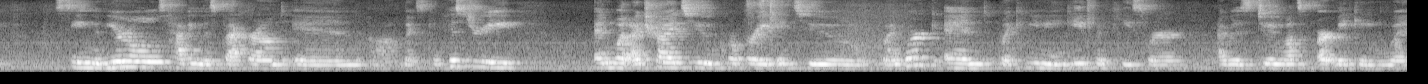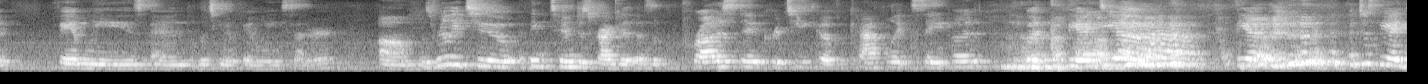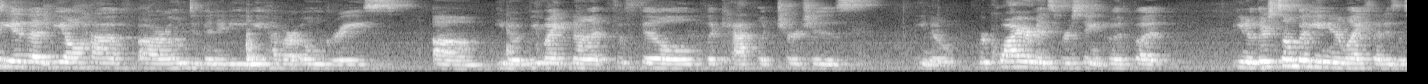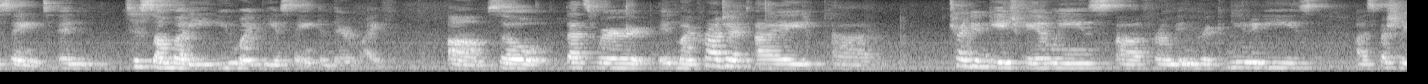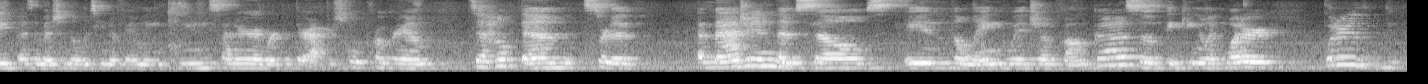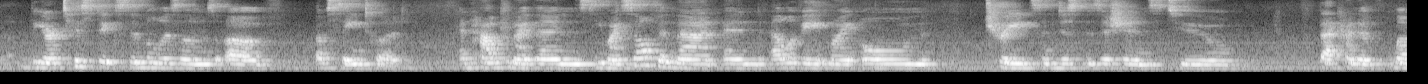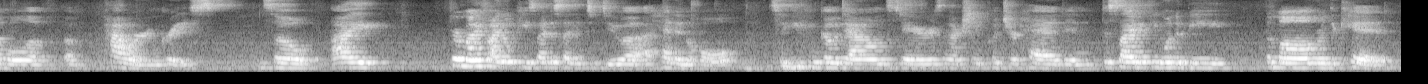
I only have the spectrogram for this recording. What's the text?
seeing the murals, having this background in uh, Mexican history, and what I tried to incorporate into my work and my community engagement piece where I was doing lots of art making with families and the Latino Family Center. Um, was really to, I think Tim described it as a Protestant critique of Catholic sainthood, but the idea, the, but just the idea that we all have our own divinity, we have our own grace, um, you know, we might not fulfill the Catholic Church's, you know, requirements for sainthood, but you know, there's somebody in your life that is a saint, and to somebody you might be a saint in their life. Um, so that's where in my project I uh, tried to engage families uh, from immigrant communities, uh, especially as I mentioned the Latino Family Community Center. I worked with their after school program to help them sort of imagine themselves in the language of Vanka. So thinking like what are what are the artistic symbolisms of of sainthood and how can I then see myself in that and elevate my own traits and dispositions to that kind of level of, of power and grace. And so I for my final piece, I decided to do a, a head in a hole. So you can go downstairs and actually put your head and decide if you want to be the mom or the kid.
